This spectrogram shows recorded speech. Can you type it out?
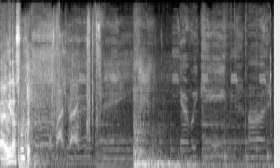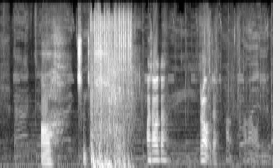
야 여기다 스모크 아 진짜 아 잡았다 들어가 보자 하나, 하나 어딘데?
